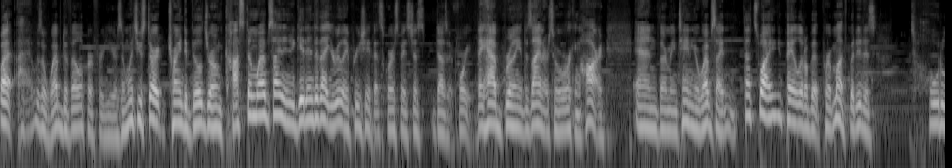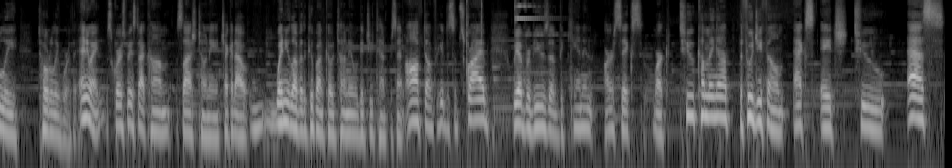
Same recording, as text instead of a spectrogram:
but uh, I was a web developer for years. And once you start trying to build your own custom website and you get into that, you really appreciate that Squarespace just does it for you. They have brilliant designers who are working hard and they're maintaining your website. And that's why you pay a little bit per month, but it is totally totally worth it. Anyway, squarespace.com slash Tony. Check it out. When you love it, the coupon code Tony will get you 10% off. Don't forget to subscribe. We have reviews of the Canon R6 Mark II coming up, the Fujifilm X-H2S,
